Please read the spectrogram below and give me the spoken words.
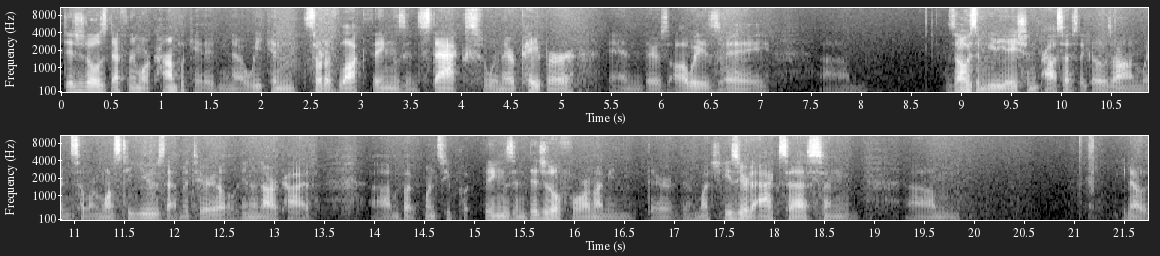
digital is definitely more complicated. You know, we can sort of lock things in stacks when they're paper, and there's always a um, there's always a mediation process that goes on when someone wants to use that material in an archive. Um, but once you put things in digital form, I mean, they're they're much easier to access, and um, you know,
